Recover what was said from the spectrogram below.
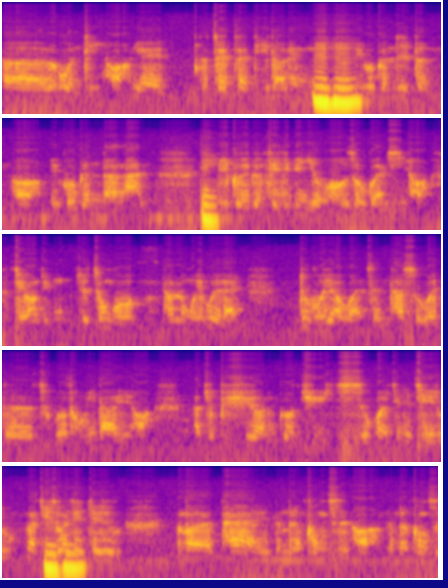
呃问题哈、因为在在第一岛链，嗯哼美国跟日本啊，美国跟南韩，对，美国也跟菲律宾有合作关系哈。解放军就中国，他认为未来如果要完成他所谓的祖国统一大业哈，那就必须要能够拒止外界的介入。那拒止外界介入，那么台海能不能控制哈？能不能控制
